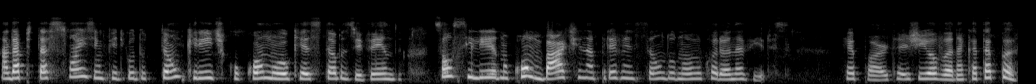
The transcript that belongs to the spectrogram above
Adaptações em período tão crítico como o que estamos vivendo só auxiliam no combate e na prevenção do novo coronavírus. Repórter Giovana Catapã.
